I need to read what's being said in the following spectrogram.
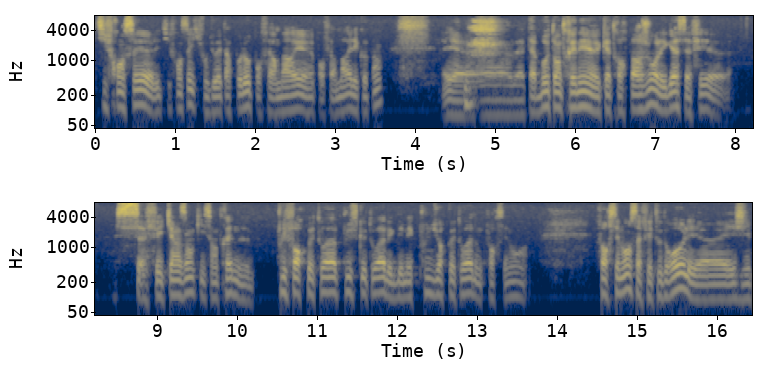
petits Français, les petits Français qui font du water polo pour faire marrer, pour faire marrer les copains. Et bah, t'as beau t'entraîner 4 heures par jour, les gars, ça fait, ça fait 15 ans qu'ils s'entraînent plus fort que toi, plus que toi, avec des mecs plus durs que toi, donc forcément, forcément, ça fait tout drôle et, euh, j'ai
